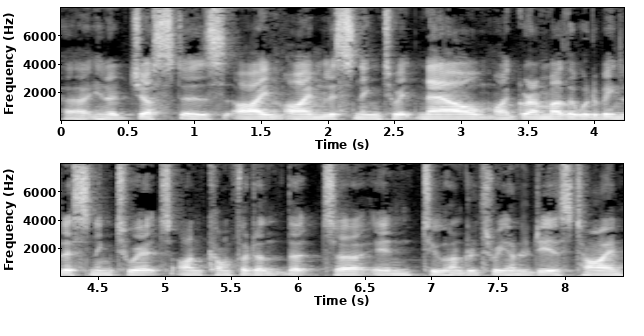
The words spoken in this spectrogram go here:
uh, you know, just as I'm I'm listening to it now, my grandmother would have been listening to it. I'm confident that uh, in 200, 300 years' time,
